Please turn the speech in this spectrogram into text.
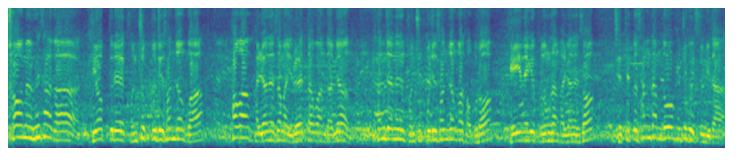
처음엔 회사가 기업들의 건축 부지 선정과 허가 관련해서만 일을 했다고 한다면 현재는 건축 부지 선정과 더불어 개인에게 부동산 관련해서 재테크 상담도 해주고 있습니다.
